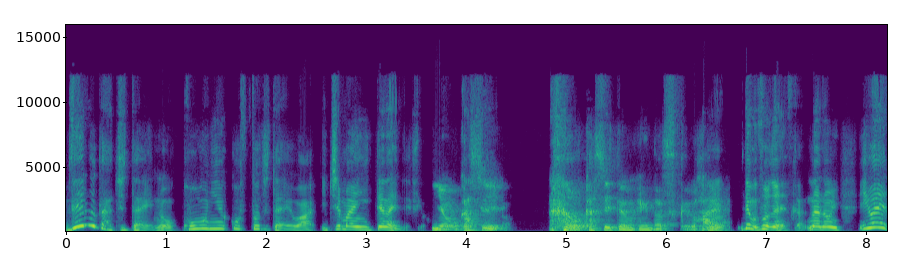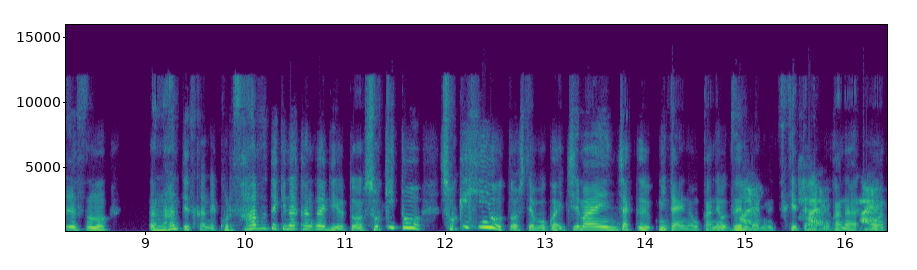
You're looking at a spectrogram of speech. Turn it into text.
ゼルダ自体の購入コスト自体は1万円いってないんですよ。いや、おかしい。おかしいっても変ですけど、はい。うんでもそうじゃないですか。なのに、いわゆるその、なんていうんですかね、これサーブ的な考えで言うと、初期と、初期費用として僕は1万円弱みたいなお金をゼルダにつけてはいお金はい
